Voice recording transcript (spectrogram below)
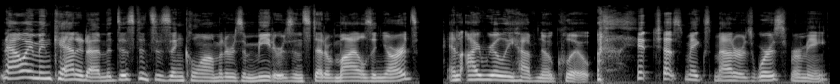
now I'm in Canada and the distance is in kilometers and meters instead of miles and yards, and I really have no clue. it just makes matters worse for me.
